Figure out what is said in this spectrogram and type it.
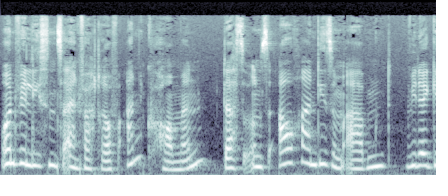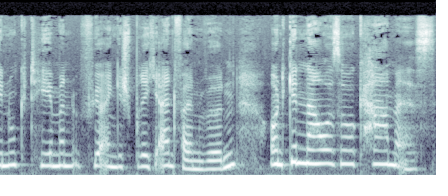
und wir ließen es einfach darauf ankommen, dass uns auch an diesem Abend wieder genug Themen für ein Gespräch einfallen würden. Und genau so kam es.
